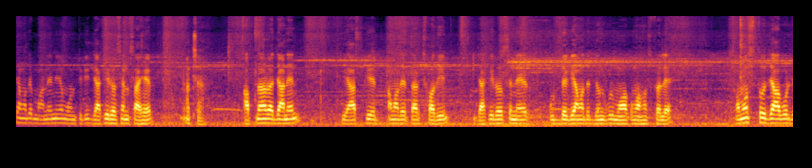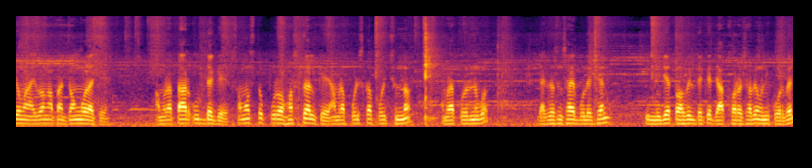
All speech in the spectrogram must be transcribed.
হচ্ছে আমাদের মাননীয় মন্ত্রী জাকির হোসেন সাহেব। আচ্ছা। আপনারা জানেন কি আজকে আমাদের তার ছদিন। জাকির হোসেনের উদ্যোগে আমাদের জঙ্গিপুর মহকুমা হসপিটালে সমস্ত যা আবর্জনা এবং আপনার জঙ্গল আছে। আমরা তার উদ্যোগে সমস্ত পুরো হসপিটালকে আমরা পরিষ্কার পরিচ্ছন্ন আমরা করে নেব। জাকির হোসেন সাহেব বলেছেন কি নিজের তহবিল থেকে যা খরচ হবে উনি করবেন।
